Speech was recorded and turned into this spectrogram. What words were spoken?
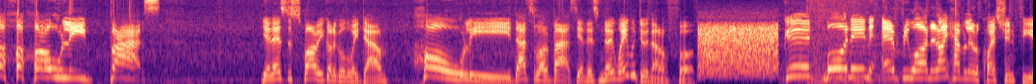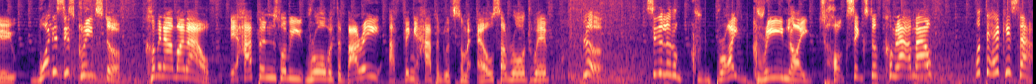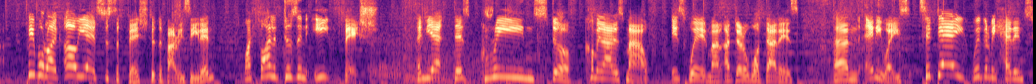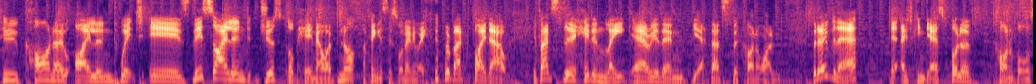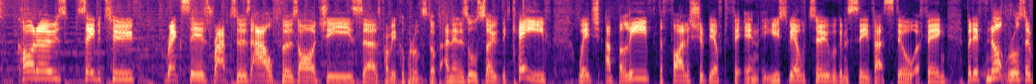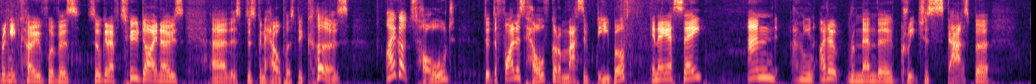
Holy bats! Yeah, there's the spire. You got to go all the way down. Holy, that's a lot of bats. Yeah, there's no way we're doing that on foot. Good morning, everyone, and I have a little question for you. What is this green stuff coming out my mouth? It happens when we roar with the Barry. I think it happened with something else I roared with. Look, see the little bright green, like, toxic stuff coming out of mouth? What the heck is that? People are like, oh, yeah, it's just a fish that the Barry's eating. My Thyla doesn't eat fish. And yet, there's green stuff coming out of his mouth. It's weird, man. I don't know what that is. Um, anyways, today we're going to be heading to Carno Island, which is this island just up here. Now, I've not... I think it's this one anyway. we're about to find out. If that's the hidden lake area, then yeah, that's the Carno Island. But over there, as you can guess, full of carnivores. Carnos, Saber-tooth, Rexes, Raptors, Alphas, RGs. Uh, there's probably a couple of other stuff. And then there's also the cave, which I believe the Thyla should be able to fit in. It used to be able to. We're going to see if that's still a thing. But if not, we're also bringing Cove with us. So we're going to have two dinos uh, that's just going to help us because I got told that the Thyla's health got a massive debuff in ASA. And, I mean, I don't remember creature's stats, but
